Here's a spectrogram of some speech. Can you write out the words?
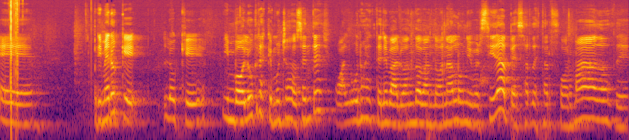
eh, primero que lo que involucra es que muchos docentes o algunos estén evaluando abandonar la universidad a pesar de estar formados, de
